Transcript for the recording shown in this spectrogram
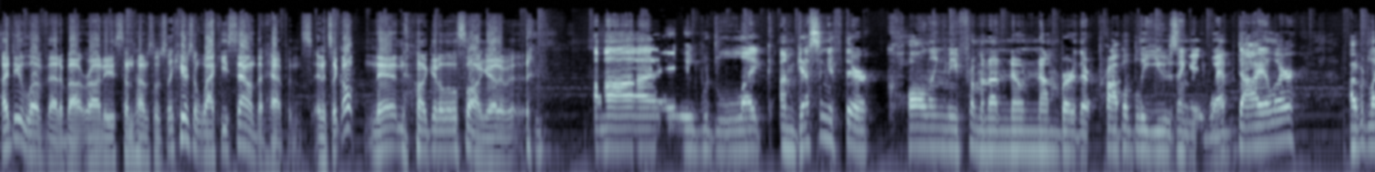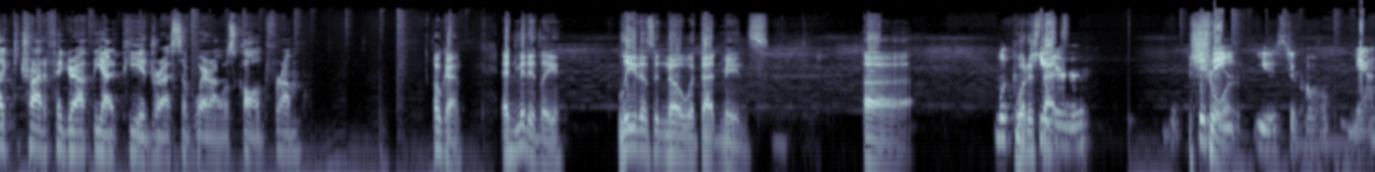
I do love that about Ronnie. Sometimes it's like, here's a wacky sound that happens, and it's like, oh, man, I'll get a little song out of it. I would like. I'm guessing if they're calling me from an unknown number, they're probably using a web dialer. I would like to try to figure out the IP address of where I was called from. okay. Admittedly, Lee doesn't know what that means. Uh, What What is that? computer did sure. they use to call? Yeah.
